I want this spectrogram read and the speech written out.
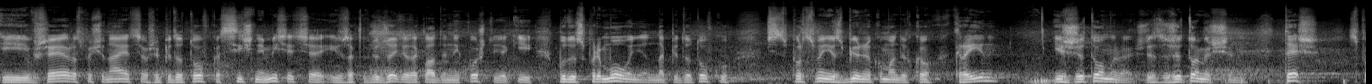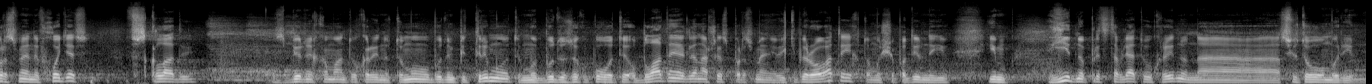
І вже розпочинається вже підготовка з січня місяця, і в бюджеті закладені кошти, які будуть спрямовані на підготовку спортсменів збірної команди країни. І з Житомира, з Житомирщини теж спортсмени входять в склади збірних команд України. Тому ми будемо підтримувати. Ми будемо закуповувати обладнання для наших спортсменів, екіпірувати їх, тому що потрібно їм, гідно представляти Україну на світовому рівні.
